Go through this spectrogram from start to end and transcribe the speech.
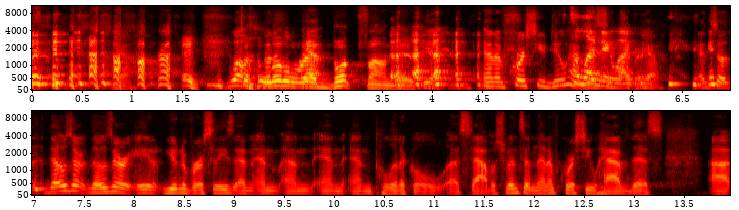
yeah. right. Well, the Little Red Book Foundation. Yeah. And of course, you do it's have a lending this, library. Yeah and so those are those are universities and and and and and political establishments, and then of course you have this, uh,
